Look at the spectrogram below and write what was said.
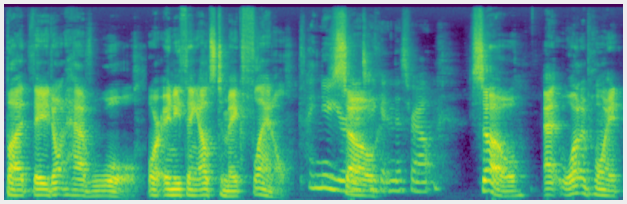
but they don't have wool or anything else to make flannel. I knew you were So- going to take it in this route. So, at one point,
